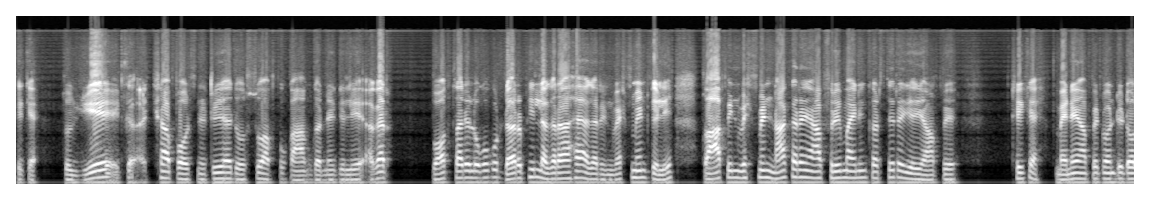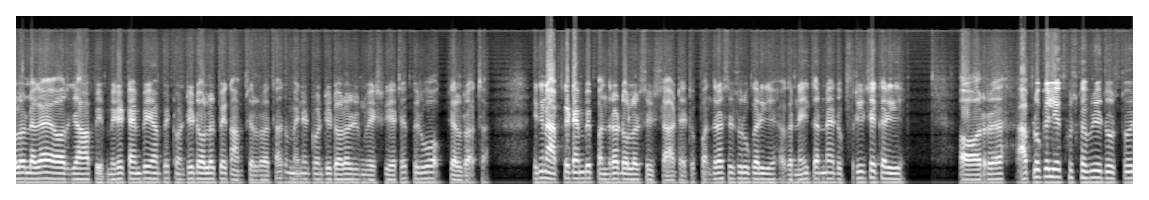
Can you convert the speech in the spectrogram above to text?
ठीक है तो ये एक अच्छा अपॉर्चुनिटी है दोस्तों आपको काम करने के लिए। अगर बहुत सारे लोगों को डर भी लग रहा है अगर इन्वेस्टमेंट के लिए। तो आप इन्वेस्टमेंट ना करें, आप फ्री माइनिंग करते रहिए यहाँ पे। ठीक है? मैंने यहाँ पे ट्वेंटी डॉलर लगाया और यहाँ पे, मेरे टाइम पे यहाँ पे ट्वेंटी डॉलर पे काम चल रहा था तो मैंने ट्वेंटी डॉलर इन्वेस्ट किए थे, फिर वो चल रहा था। लेकिन आपके टाइम पे पंद्रह डॉलर से स्टार्ट है तो पंद्रह से शुरू करिए। अगर नहीं करना है तो फ्री से करिए। और, आप लोग के लिए खुशखबरी दोस्तों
